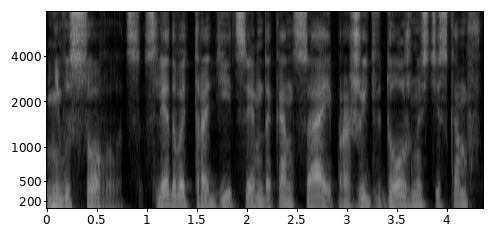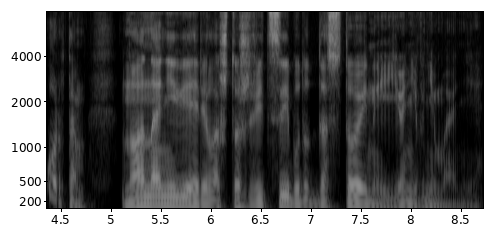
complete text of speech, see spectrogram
не высовываться, следовать традициям до конца и прожить в должности с комфортом, но она не верила, что жрецы будут достойны ее невнимания.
